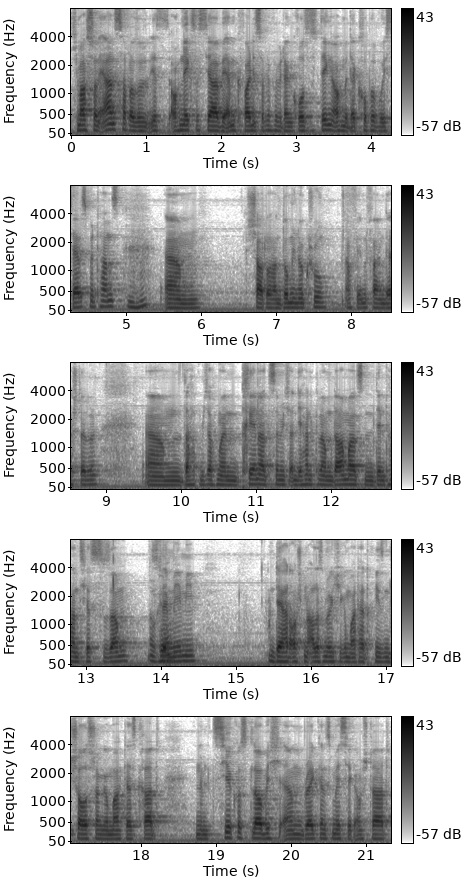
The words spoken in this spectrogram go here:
Ich mache es schon ernsthaft, also jetzt auch nächstes Jahr WM-Quali ist auf jeden Fall wieder ein großes Ding, auch mit der Gruppe, wo ich selbst mit tanze. Mhm. Ähm, schaut auch an Domino Crew auf jeden Fall an der Stelle. Ähm, da hat mich auch mein Trainer ziemlich an die Hand genommen damals, mit dem tanze ich jetzt zusammen. Das okay. ist der Memi. Und der hat auch schon alles Mögliche gemacht, hat riesen Shows schon gemacht. Der ist gerade in einem Zirkus, glaube ich, ähm, Breakdance-mäßig am Start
